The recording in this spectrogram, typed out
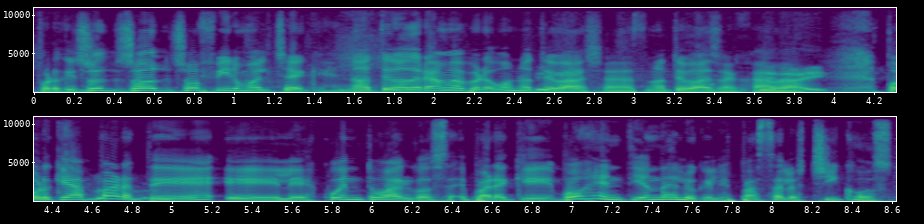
Porque yo, yo, yo firmo el cheque. No tengo drama, pero vos no te vayas, no te vayas, Java. Porque aparte, eh, les cuento algo, para que vos entiendas lo que les pasa a los chicos.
